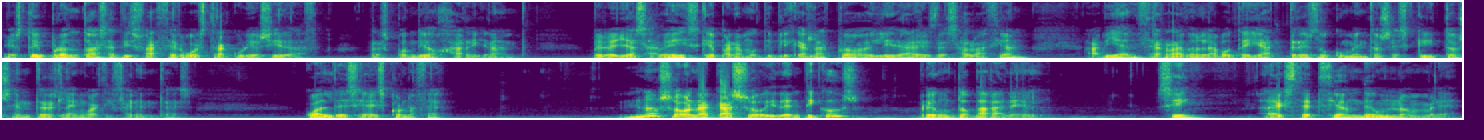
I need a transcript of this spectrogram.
Estoy pronto a satisfacer vuestra curiosidad, respondió Harry Grant, pero ya sabéis que para multiplicar las probabilidades de salvación había encerrado en la botella tres documentos escritos en tres lenguas diferentes. ¿Cuál deseáis conocer? ¿No son acaso idénticos? preguntó Paganel. Sí, a excepción de un nombre.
